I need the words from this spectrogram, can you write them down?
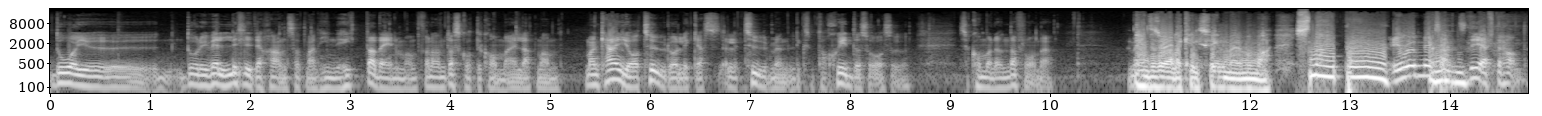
Då är ju då är det väldigt liten chans att man hinner hitta dig när man får andra skottet komma eller att man man kan ju ha tur och lyckas eller tur men liksom ta skydd och så så, så kommer man undan från det. Det är inte så alla krigsfilmer man bara Sniper! Jo men exakt, det är efterhand.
